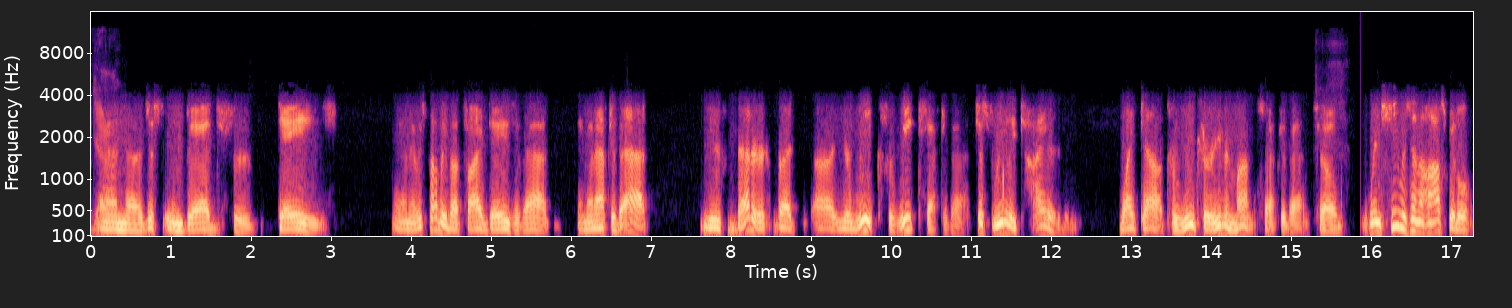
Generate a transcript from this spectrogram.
yeah. and uh, just in bed for days. And it was probably about five days of that. And then after that, you're better, but uh, you're weak for weeks after that. Just really tired and wiped out for weeks or even months after that. So when she was in the hospital,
